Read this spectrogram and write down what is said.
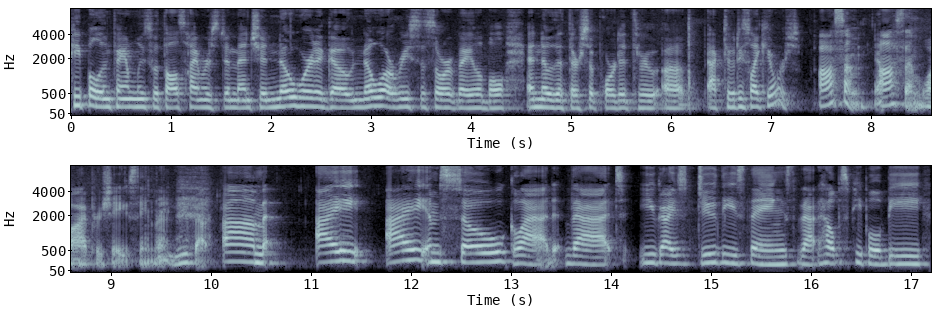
people and families with Alzheimer's dementia know where to go, know what resources are available, and know that they're supported through uh, activities like yours. Awesome, awesome. Well, I appreciate you saying that. You bet. Um, I I am so glad that you guys do these things that helps people be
